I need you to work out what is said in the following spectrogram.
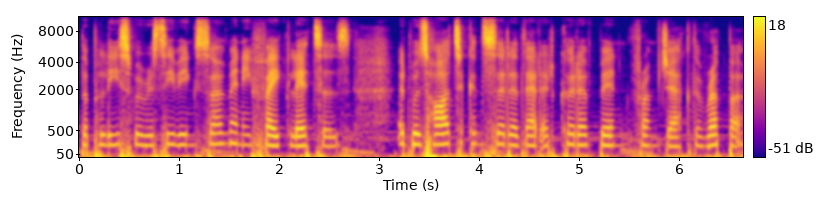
the police were receiving so many fake letters, it was hard to consider that it could have been from Jack the Ripper.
